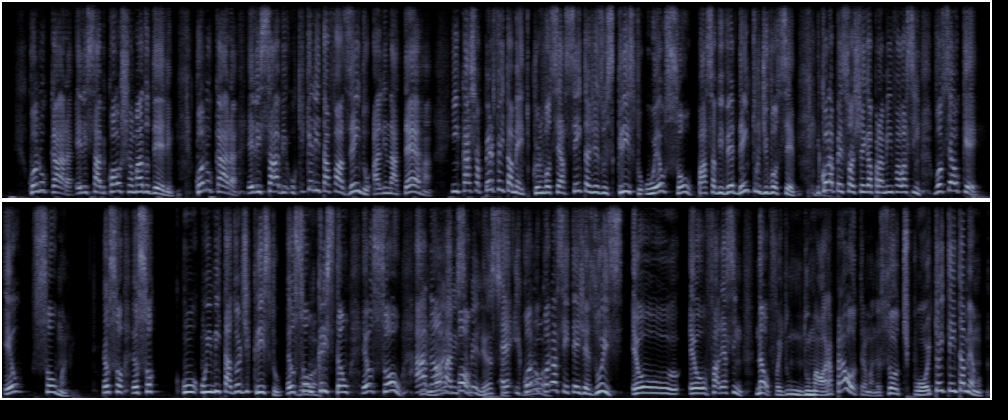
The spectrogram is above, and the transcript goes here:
quando o cara, ele sabe qual é o chamado dele, quando o cara, ele sabe o que, que ele tá fazendo ali na terra, encaixa perfeitamente. Quando você aceita Jesus Cristo, o eu sou passa a viver dentro de você. E quando a pessoa chega pra mim e fala assim: "Você é o quê?" Eu sou, mano. Eu sou, eu sou o, o imitador de Cristo. Eu sou Boa. um cristão. Eu sou. Ah, não, Imagem mas e pô, semelhança. é, e quando, Boa. quando eu aceitei Jesus, eu, eu falei assim: não, foi de, um- uma hora pra outra, mano. Eu sou tipo 880 mesmo.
